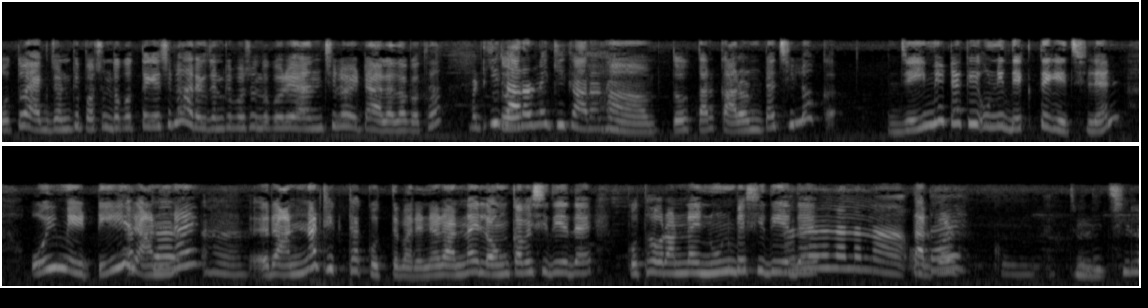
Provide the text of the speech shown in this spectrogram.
ও তো একজনকে পছন্দ করতে গেছিল আরেকজনকে পছন্দ করে আনছিল এটা আলাদা কথা। বাট কি কারণে কি কারণে? হ্যাঁ তো তার কারণটা ছিল যেই মেয়েটাকে উনি দেখতে গেছিলেন ওই মেয়েটি রান্নায় হ্যাঁ। রান্না ঠিকঠাক করতে পারে না। রান্নায় লঙ্কা বেশি দিয়ে দেয় কোথাও রান্নায় নুন বেশি দিয়ে দেয়। না না না তারপর? ছিল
